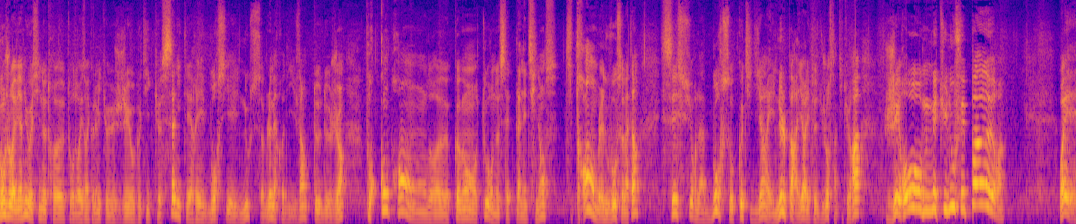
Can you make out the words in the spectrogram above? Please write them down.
Bonjour et bienvenue, voici notre tour d'horizon économique, géopolitique, sanitaire et boursier. Nous sommes le mercredi 22 juin pour comprendre comment tourne cette planète finance qui tremble à nouveau ce matin. C'est sur la bourse au quotidien et nulle part ailleurs. L'épisode du jour s'intitulera Jérôme, mais tu nous fais peur Ouais,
